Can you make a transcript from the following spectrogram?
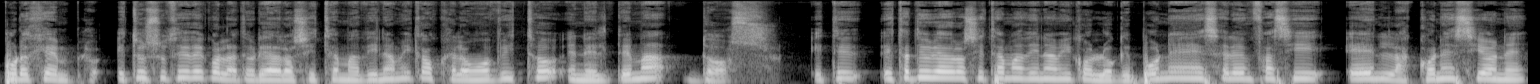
Por ejemplo, esto sucede con la teoría de los sistemas dinámicos, que lo hemos visto en el tema 2. Este, esta teoría de los sistemas dinámicos lo que pone es el énfasis en las conexiones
